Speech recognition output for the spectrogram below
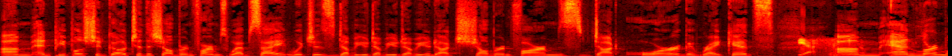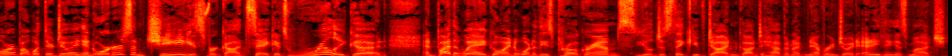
Um, and people should go to the Shelburne Farms website, which is www.shelburnefarms.org, right, kids? Yes. Um, and learn more about what they're doing and order some cheese, for God's sake. It's really good. And by the way, going to one of these programs, you'll just think you've died and gone to heaven. I've never enjoyed anything as much.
